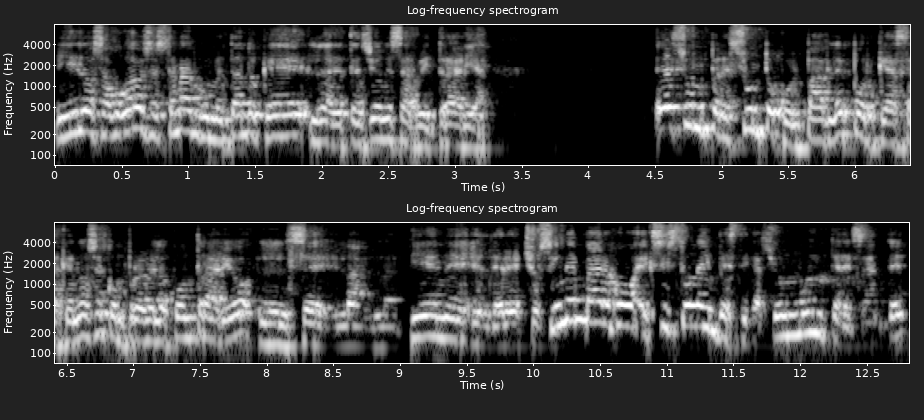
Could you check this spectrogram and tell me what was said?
y los abogados están argumentando que la detención es arbitraria. Es un presunto culpable porque hasta que no se compruebe lo contrario, se, la, tiene el derecho. Sin embargo, existe una investigación muy interesante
